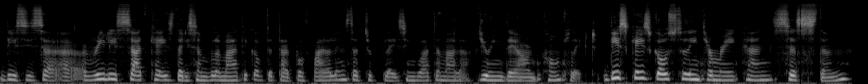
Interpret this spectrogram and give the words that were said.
This is a, a really sad case case that is emblematic of the type of violence that took place in Guatemala during the armed conflict. This case goes to the Inter-American System,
